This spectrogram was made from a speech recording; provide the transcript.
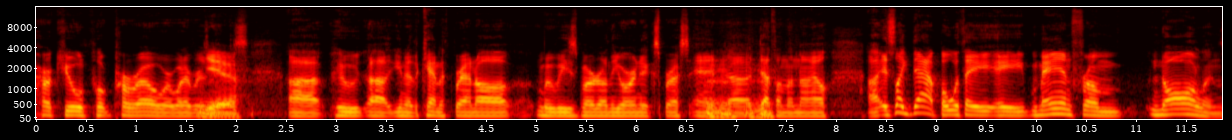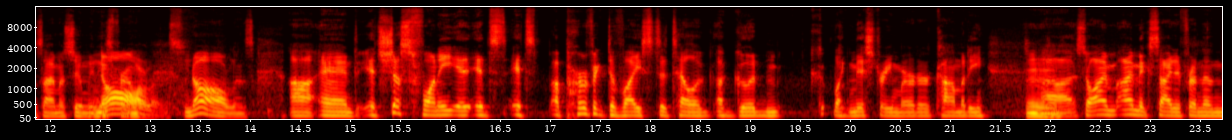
Hercule Poirot or whatever his name is. Uh, who uh, you know the Kenneth Branagh movies, Murder on the Orient Express and Mm-hmm, uh, Death on the Nile. Uh, it's like that, but with a, a man from New Orleans. I'm assuming New. Orleans. New Orleans, uh, and it's just funny. It, it's it's a perfect device to tell a, a good like mystery murder comedy. Uh, so I'm I'm excited for them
